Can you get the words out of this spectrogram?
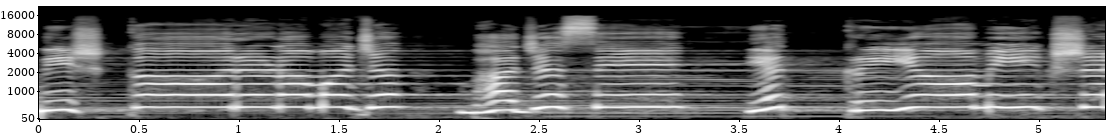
निष्कारणमज भजसे यत्क्रियामीक्षणाख्या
